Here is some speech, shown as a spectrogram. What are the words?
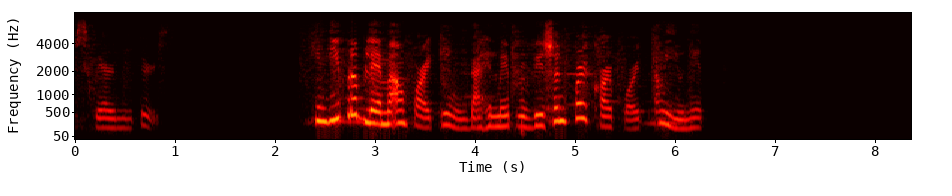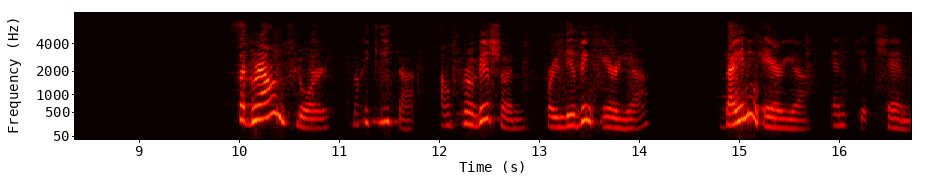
square meters. Hindi problema ang parking dahil may provision for carport ang unit. Sa ground floor, makikita ang provision for living area, dining area, and kitchen.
